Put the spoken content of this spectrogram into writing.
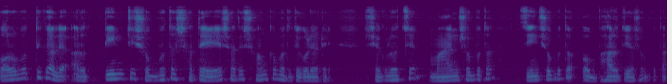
পরবর্তীকালে আরও তিনটি সভ্যতার সাথে সাথে সংখ্যা পদ্ধতি গড়ে ওঠে। সেগুলো হচ্ছে মায়ান সভ্যতা, চীন সভ্যতা ও ভারতীয় সভ্যতা।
